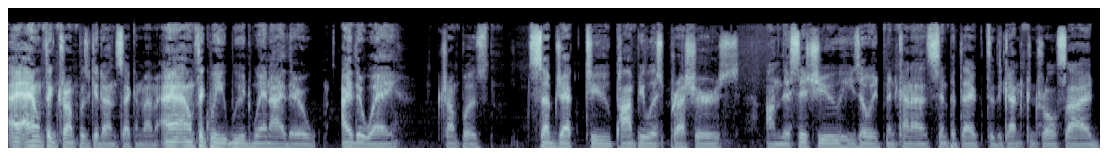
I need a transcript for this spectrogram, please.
I, I don't think Trump was good on Second Amendment. I, I don't think we, we would win either either way. Trump was subject to populist pressures on this issue. He's always been kind of sympathetic to the gun control side.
